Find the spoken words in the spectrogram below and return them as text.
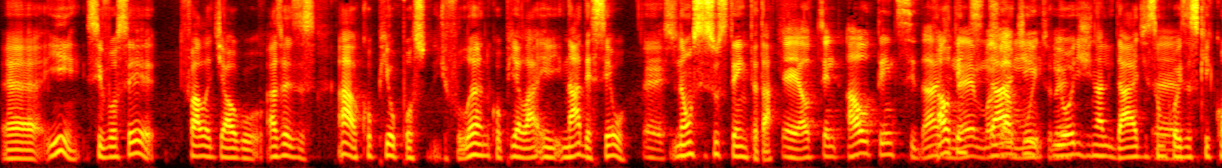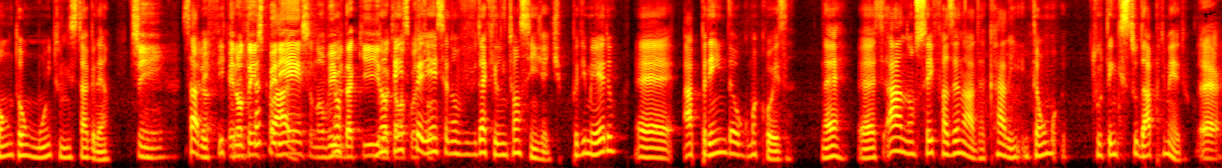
é, e se você fala de algo, às vezes, ah, copia o post de fulano, copia lá e nada é seu, É, não se sustenta, tá? É, auten- autenticidade, né? Autenticidade muito, e né? originalidade são É. coisas que contam muito no Instagram. Sim. Sabe? Fica, ele não tem fica claro. experiência, não vive daquilo, Não tem experiência, não vive daquilo. Então, assim, gente, primeiro, é, aprenda alguma coisa, né? É, ah, não sei fazer nada. Cara, então tu tem que estudar primeiro. É.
